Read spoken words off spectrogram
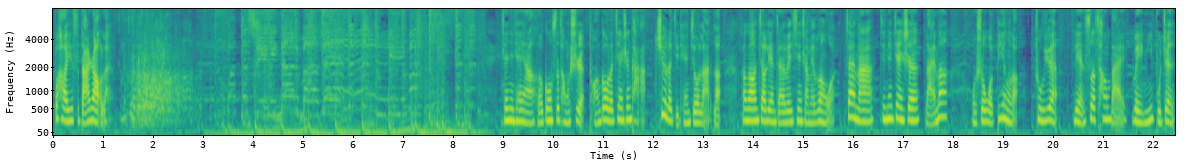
不好意思打扰了。前几天呀，和公司同事团购了健身卡，去了几天就懒了。刚刚教练在微信上面问我在吗？今天健身来吗？我说我病了，住院，脸色苍白，萎靡不振，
